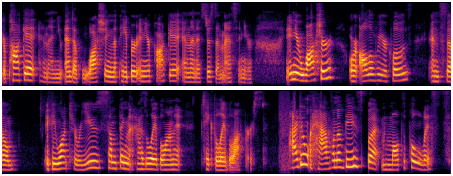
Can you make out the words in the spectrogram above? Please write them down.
your pocket and then you end up washing the paper in your pocket and then it's just a mess in your in your washer or all over your clothes. And so if you want to reuse something that has a label on it, take the label off first. I don't have one of these, but multiple lists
